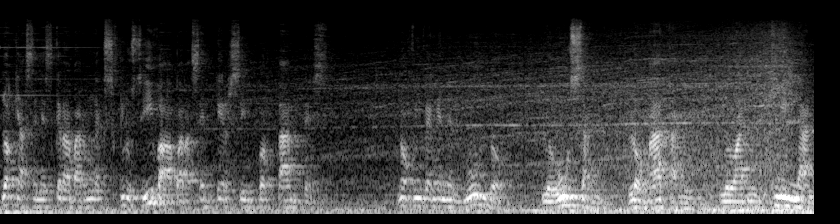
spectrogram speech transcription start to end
lo que hacen es grabar una exclusiva para sentirse importantes. No viven en el mundo, lo usan, lo matan, lo aniquilan.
